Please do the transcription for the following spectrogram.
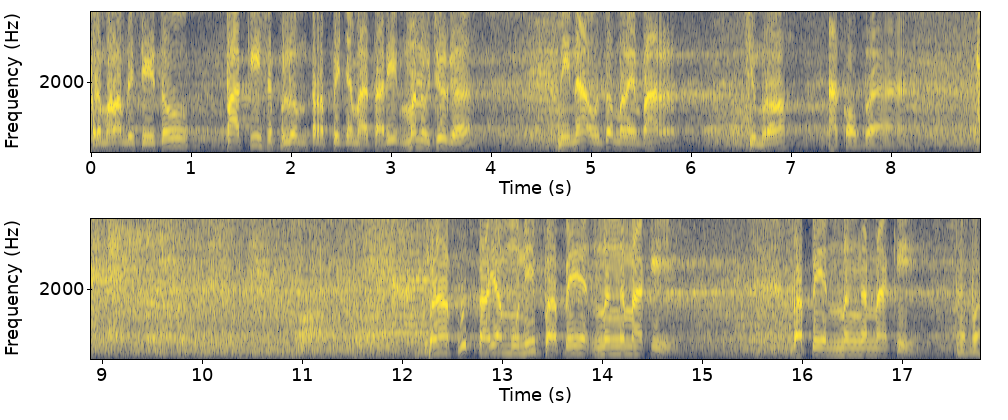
Bermalam di situ pagi sebelum terbitnya matahari menuju ke Mina untuk melempar jumroh akobah. Babut muni bape nengenaki. Bape nengenaki. Apa?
